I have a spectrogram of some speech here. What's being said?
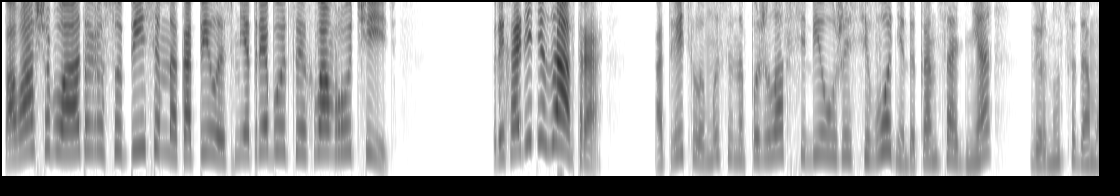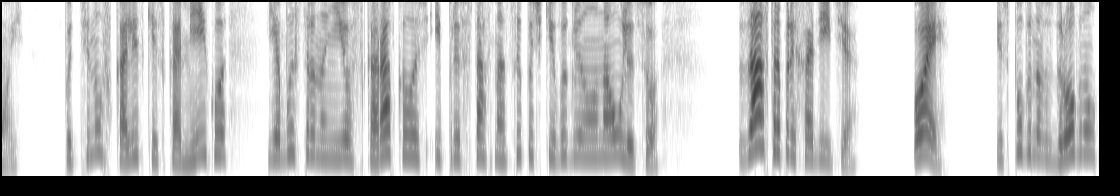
«По вашему адресу писем накопилось, мне требуется их вам вручить!» «Приходите завтра!» Ответила мысленно, пожелав себе уже сегодня до конца дня вернуться домой. Подтянув к калитке скамейку, я быстро на нее вскарабкалась и, привстав на цыпочки, выглянула на улицу. «Завтра приходите!» «Ой!» Испуганно вздрогнул,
